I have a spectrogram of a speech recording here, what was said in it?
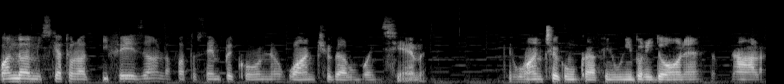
quando ha mischiato la difesa l'ha fatto sempre con Wanch e Garuba insieme. Che è comunque alla fine un ibridone un'ala,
